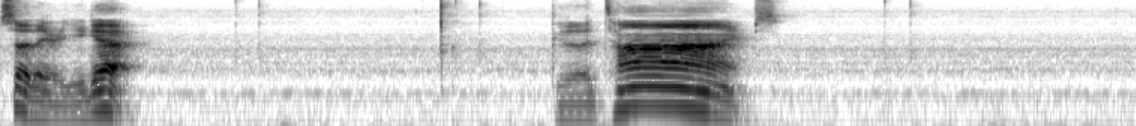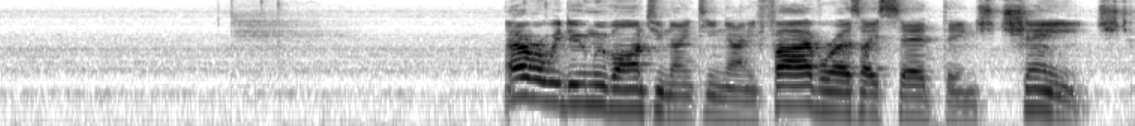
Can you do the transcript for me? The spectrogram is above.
So there you go. Good times. However, we do move on to 1995, where, as I said, things changed.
